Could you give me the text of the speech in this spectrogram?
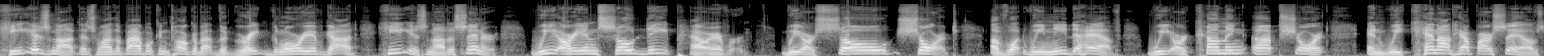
He is not. That's why the Bible can talk about the great glory of God. He is not a sinner. We are in so deep, however. We are so short of what we need to have. We are coming up short and we cannot help ourselves,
